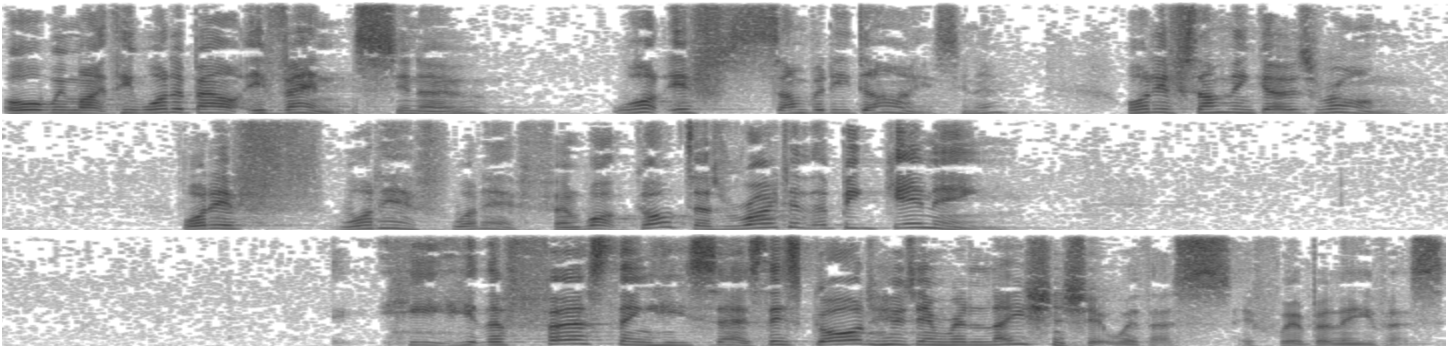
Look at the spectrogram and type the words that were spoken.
Or we might think, what about events? You know, what if somebody dies? You know, what if something goes wrong? What if, what if, what if? And what God does right at the beginning. He, he, the first thing he says, this God who's in relationship with us, if we're believers,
